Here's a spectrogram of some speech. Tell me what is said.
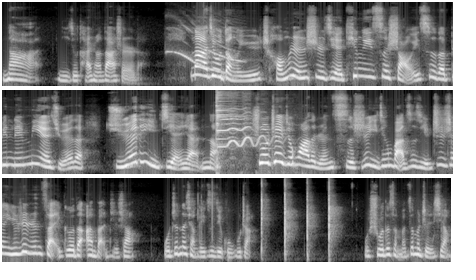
那你就摊上大事儿了，那就等于成人世界听一次少一次的濒临灭绝的绝地简言呐。说这句话的人，此时已经把自己置身于任人宰割的案板之上。我真的想给自己鼓鼓掌。我说的怎么这么真相？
